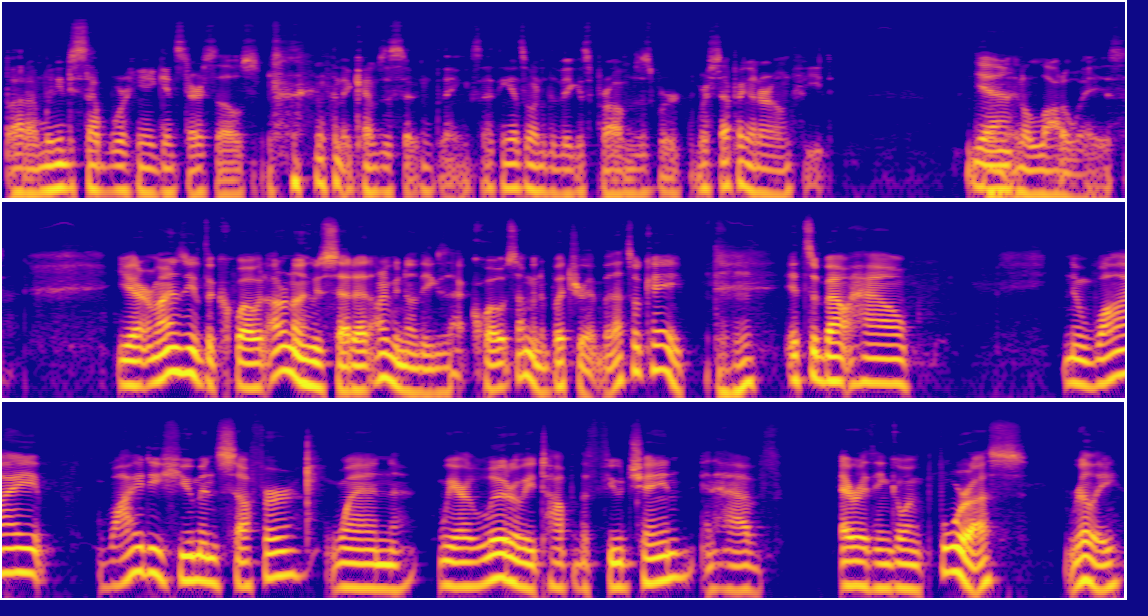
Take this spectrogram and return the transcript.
But um, we need to stop working against ourselves when it comes to certain things. I think that's one of the biggest problems is we're we're stepping on our own feet. Yeah. In, in a lot of ways. Yeah, it reminds me of the quote. I don't know who said it. I don't even know the exact quote, so I'm going to butcher it, but that's okay. Mhm. It's about how you know why why do humans suffer when we are literally top of the food chain and have everything going for us, really,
